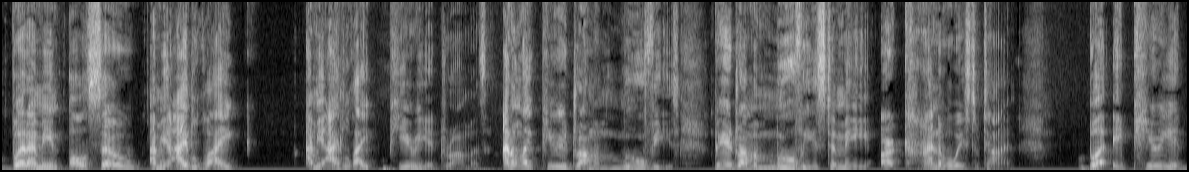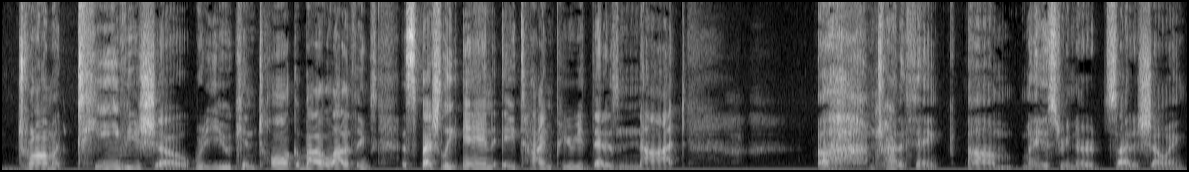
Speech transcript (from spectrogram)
but I mean, also, I mean, I like. I mean, I like period dramas. I don't like period drama movies. Period drama movies to me are kind of a waste of time. But a period drama TV show where you can talk about a lot of things, especially in a time period that is not. Uh, I'm trying to think. Um, my history nerd side is showing.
